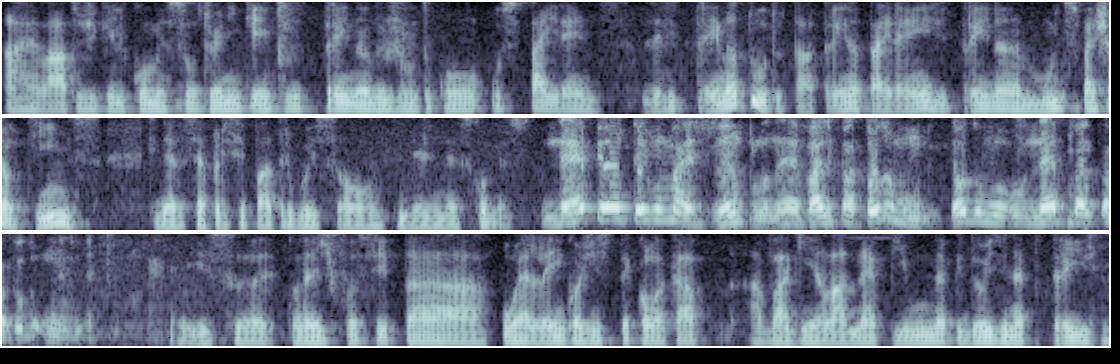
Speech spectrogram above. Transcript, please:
há relatos de que ele começou o training camp treinando junto com os. Mas Ele treina tudo, tá? Treina end, treina muito special teams, que deve ser a principal atribuição dele nesse começo. NEP é um termo mais amplo, né? Vale para todo mundo. Todo mundo. O NEP vale para todo mundo. É isso. Quando a gente for citar o elenco, a gente tem que colocar a vaguinha lá, NEP 1, NEP 2 e NEP 3, né?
